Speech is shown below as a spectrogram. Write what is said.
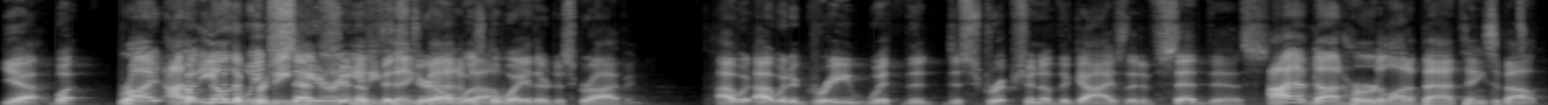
Yeah, but Right? I but don't know the perception of Fitzgerald was the way they're describing. I would I would agree with the description of the guys that have said this. I have not heard a lot of bad things about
